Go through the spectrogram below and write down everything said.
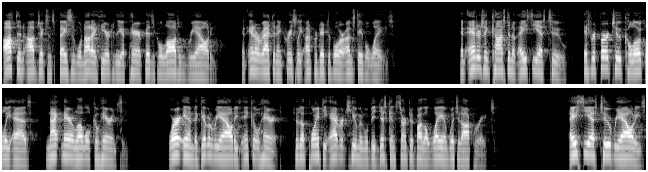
Often objects and spaces will not adhere to the apparent physical laws of reality, and interact in increasingly unpredictable or unstable ways. An Anderson constant of ACS-2 is referred to colloquially as nightmare-level coherency, wherein the given reality is incoherent to the point the average human will be disconcerted by the way in which it operates. ACS-2 realities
